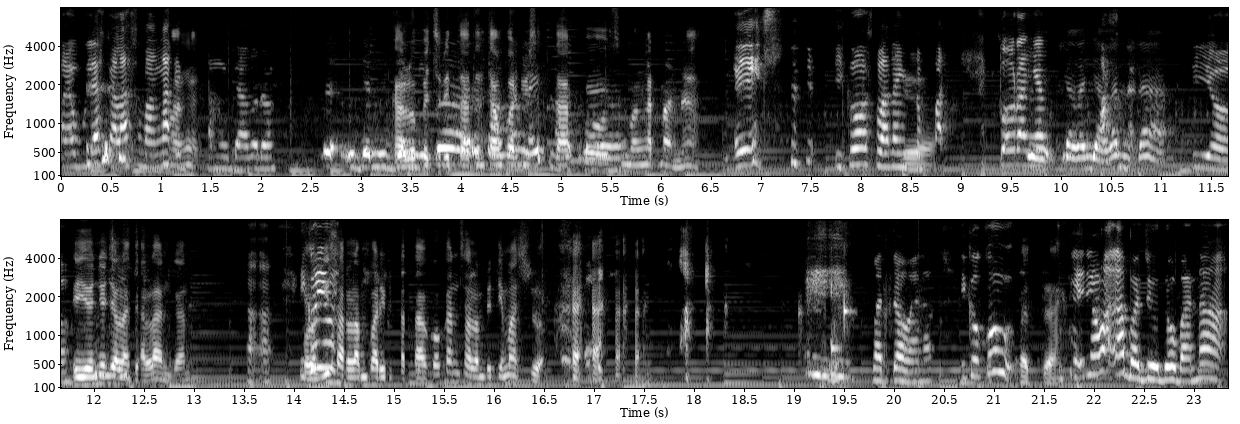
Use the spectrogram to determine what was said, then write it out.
mana boleh kalah semangat Semangat. udah Hujan-hujan Kalau bercerita tentang pariwisata, semangat mana? Eh Iko selana yang Iya. tepat. Iko orang Iya, yang jalan-jalan ada. iya. Iyonya jalan-jalan kan. Iko Kalau di yuk. salam pariwisata, kok kan salam piti masuk. betul mana? Iko kok kayaknya awak lah berjodoh mana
